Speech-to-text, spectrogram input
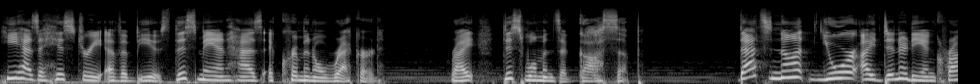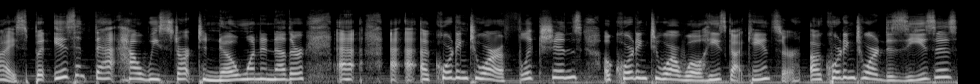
he has a history of abuse. This man has a criminal record, right? This woman's a gossip. That's not your identity in Christ, but isn't that how we start to know one another? According to our afflictions, according to our, well, he's got cancer, according to our diseases.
